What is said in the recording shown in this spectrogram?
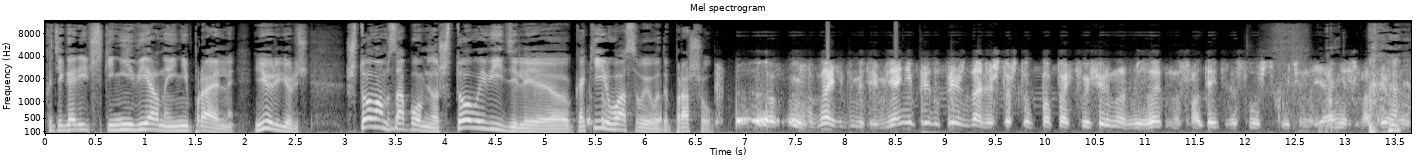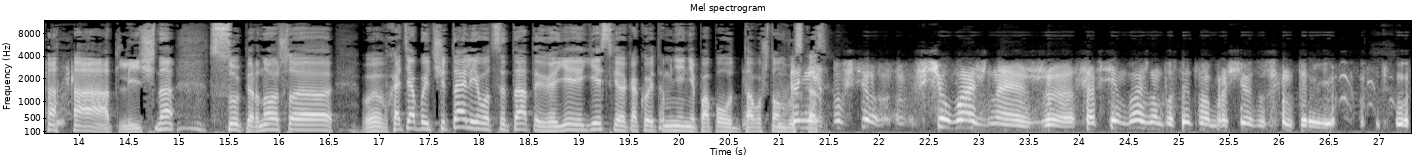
категорически неверно и неправильно. Юрий Юрьевич, что вам запомнилось? Что вы видели? Какие у вас выводы? Прошу. Знаете, Дмитрий, меня не предупреждали, что чтобы попасть в эфир, надо обязательно смотреть или слушать Путина. Я не смотрел, не слушал. Отлично, супер. Но что, хотя бы читали его цитаты? Есть какое-то мнение по поводу того, что он высказал? Да нет, ну все, все важное же, совсем важным после этого обращаются с интервью.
